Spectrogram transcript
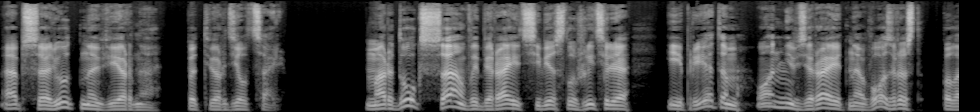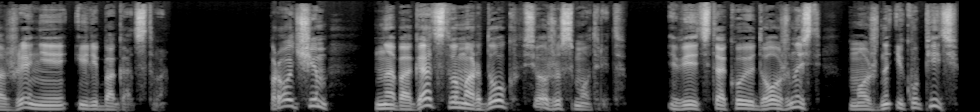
Абсолютно верно, подтвердил царь. Мардук сам выбирает себе служителя, и при этом он не взирает на возраст, положение или богатство. Впрочем, на богатство Мардук все же смотрит. Ведь такую должность можно и купить.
